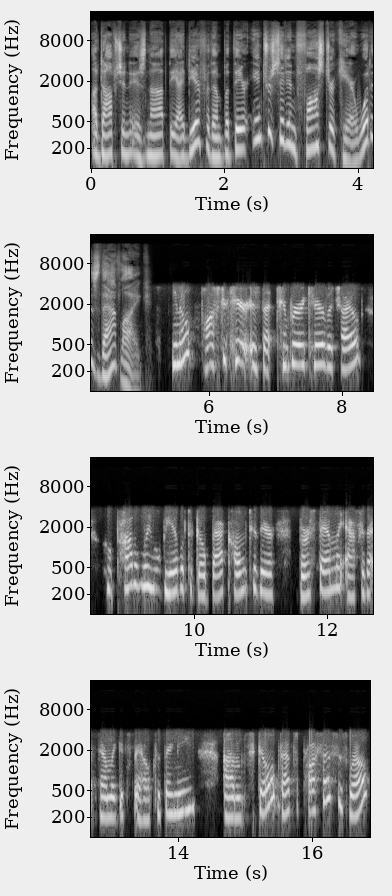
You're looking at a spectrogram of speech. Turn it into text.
adoption is not the idea for them, but they're interested in foster care. What is that like? You know, foster care is that temporary care of a child who probably will be able to go back home to their birth family after that family gets the help that they need. Um, still, that's a process as well.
